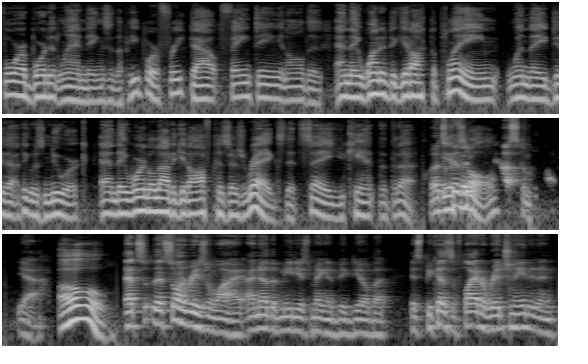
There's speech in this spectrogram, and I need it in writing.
four aborted landings and the people were freaked out, fainting and all this. And they wanted to get off the plane when they did I think it was Newark and they weren't allowed to get off cuz there's regs that say you can't da, da, da. Well, it's if because at all. custom flight. Yeah. Oh, That's that's the only reason why. I know the media is making a big deal, but it's because the flight originated in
